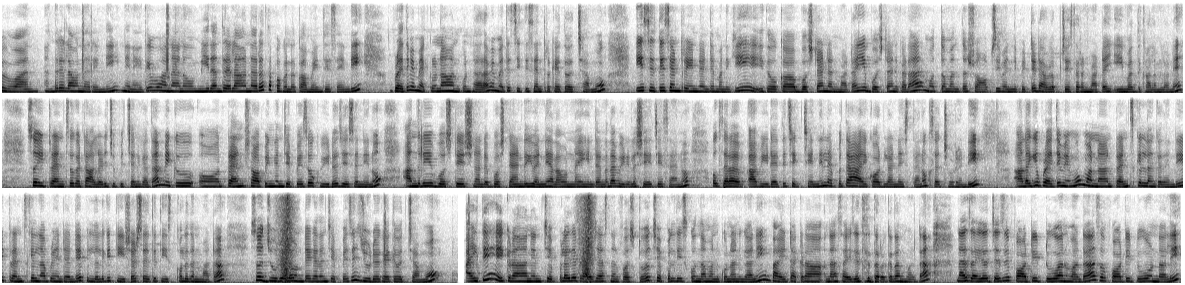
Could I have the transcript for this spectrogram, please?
One అందరూ ఎలా ఉన్నారండి? నేనైతే బాగున్నాను. మీరందరూ ఎలా ఉన్నారో తప్పకుండా కామెంట్ చేసేయండి. ఇప్పుడైతే మేము ఎక్కడున్నాం అనుకుంటున్నారా? మేమైతే సిటీ సెంటర్కి అయితే వచ్చాము. ఈ సిటీ సెంటర్ ఏంటంటే మనకి ఇది ఒక బస్ స్టాండ్ అనమాట ఈ బస్ స్టాండ్ కాడ మొత్తం అంతా షాప్స్ ఇవన్నీ పెట్టి డెవలప్ చేశారనమాట ఈ మధ్య కాలంలోనే. సో ఈ ట్రెండ్స్ గట్రా ఆల్రెడీ చూపించాను కదా. మీకు ట్రెండ్ షాపింగ్ అని చెప్పేసి ఒక వీడియో చేశాను నేను. అందులో ఈ బస్ స్టేషన్ అంటే బస్ స్టాండ్ ఇవన్నీ ఎలా ఉన్నాయి ఏంటన్నది ఆ వీడియోలో షేర్ చేశాను. ఒకసారి ఆ- ఆ వీడియో అయితే చెక్ చేయండి. లేకపోతే ఐ కార్డులన్నీ ఇస్తాను. ఒకసారి చూడండి. అలాగే ఇప్పుడైతే మేము మొన్న ట్రెండ్స్కి వెళ్ళాం కదండి. ట్రెండ్స్కి వెళ్ళినప్పుడు ఏంటంటే పిల్లలకి టీ షర్ట్స్ అయితే తీసుకోలేదన్నమాట. సో జూడియోలో ఉంటాయి కదని చెప్పేసి జూడియోకి అయితే వచ్చాము. అయితే ఇక్కడ నేను చెప్పులు అయితే ట్రై చేస్తున్నాను ఫస్ట్. చెప్పులు తీసుకుందాం అనుకున్నాను కానీ బయట అక్కడ నా సైజ్ అయితే దొరకదనమాట నా సైజ్ వచ్చేసి ఫార్టీ టూ అనమాట సో ఫార్టీ టూ ఉండాలి.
